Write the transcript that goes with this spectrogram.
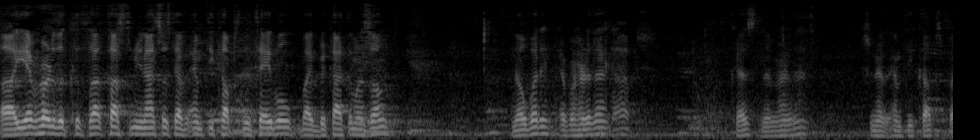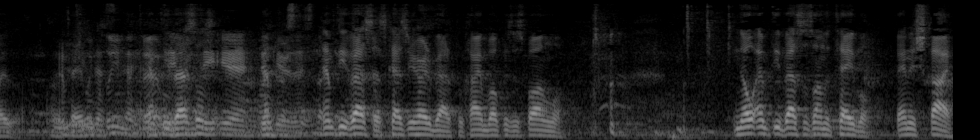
Uh, you ever heard of the custom you're not supposed to have empty cups on the table by Birkat Hamazon? Nobody? Ever heard of that? Cups. Kez, never heard of that? Shouldn't have empty cups by on the table. Empty vessels. Yeah, empty, empty vessels. Because you heard about it from Chaim Bokas' his father-in-law. No empty vessels on the table. Banish Chai.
